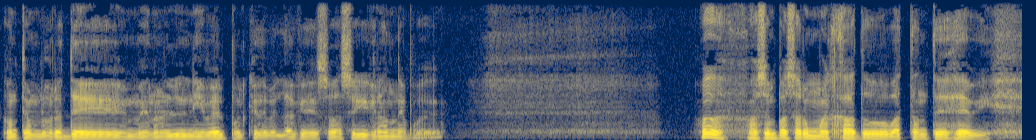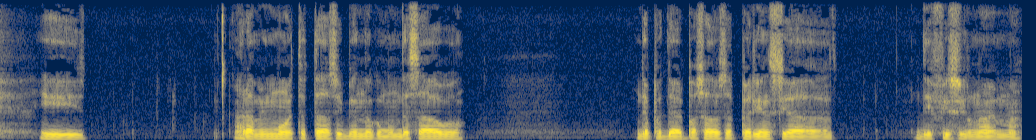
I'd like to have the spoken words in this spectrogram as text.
con temblores de menor nivel, porque de verdad que eso así grande, pues hacen pasar un mal jato bastante heavy. Y ahora mismo esto está sirviendo como un desahogo después de haber pasado esa experiencia difícil una vez más.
